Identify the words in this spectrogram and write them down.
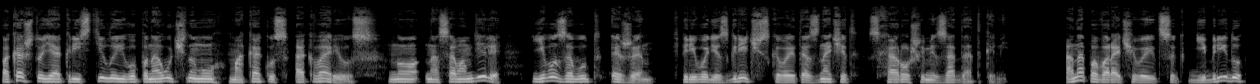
Пока что я окрестила его по-научному Макакус аквариус, но на самом деле его зовут Эжен. В переводе с греческого это значит «с хорошими задатками». Она поворачивается к гибриду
